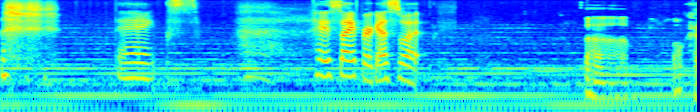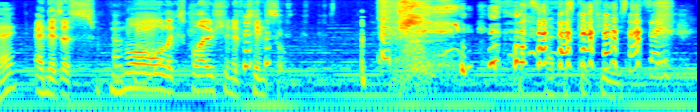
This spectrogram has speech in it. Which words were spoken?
Thanks. Hey, Cypher, guess what? Um, okay. And there's a small Okay. explosion of tinsel. Cypher's confused. Cypher.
